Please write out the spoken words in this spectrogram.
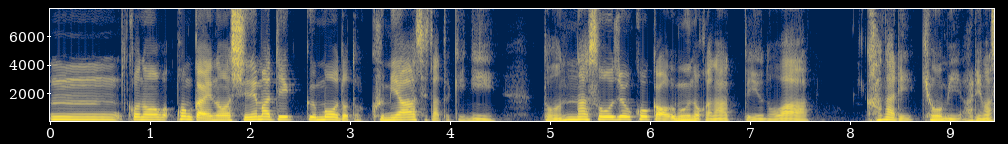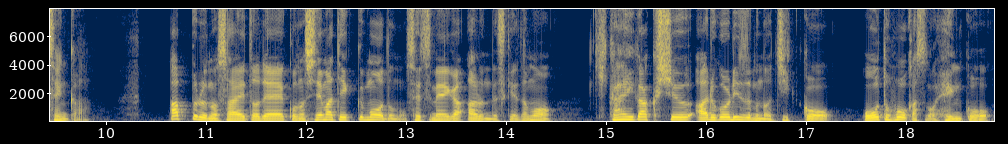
うーん、この今回のシネマティックモードと組み合わせたときに、どんな相乗効果を生むのかなっていうのは、かなり興味ありませんか？アップルのサイトでこのシネマティックモードの説明があるんですけれども、機械学習アルゴリズムの実行、オートフォーカスの変更、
